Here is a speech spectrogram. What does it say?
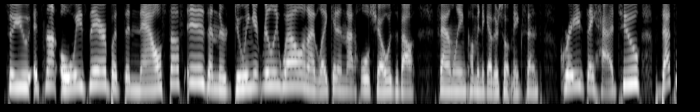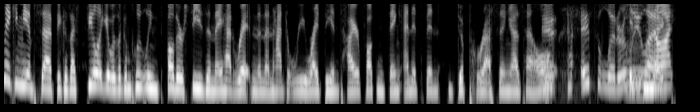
so you it's not always there, but the now stuff is and they're doing it really well and I like it and that whole show is about family and coming together so it makes sense. Grey's, they had to, but that's making me upset because I feel like it was a completely other season they had written and then had to rewrite the entire fucking thing and it's been depressing as hell. It, it's literally it's like not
